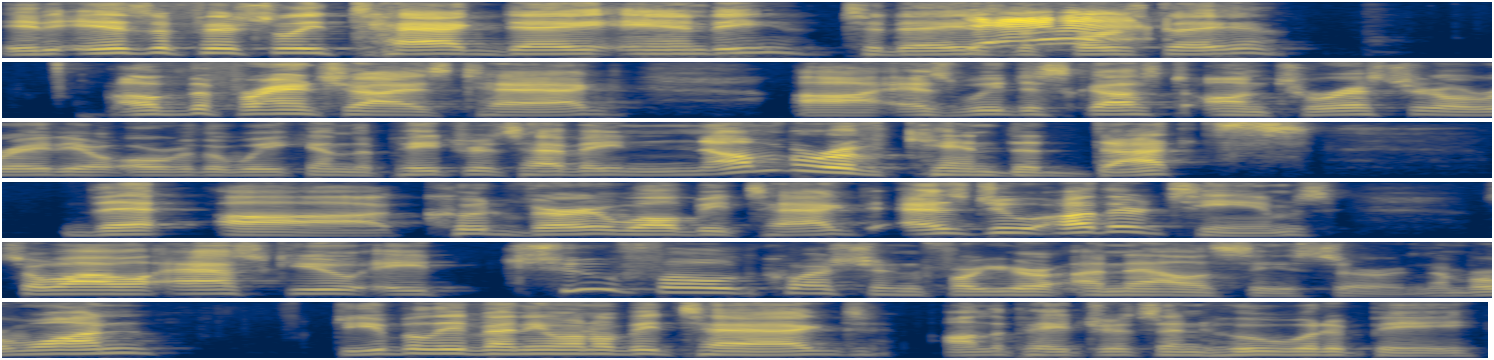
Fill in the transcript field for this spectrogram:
it is officially tag day, Andy. Today is the first day of the franchise tag. Uh, as we discussed on terrestrial radio over the weekend, the Patriots have a number of candidates that uh, could very well be tagged, as do other teams. So I will ask you a twofold question for your analysis, sir. Number one, do you believe anyone will be tagged on the Patriots, and who would it be?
